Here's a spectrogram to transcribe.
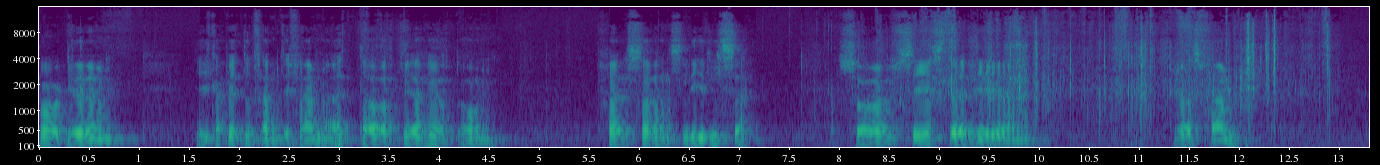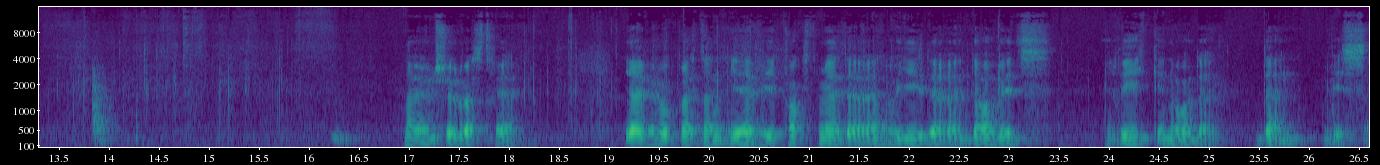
Og eh, i kapittel 55, etter at vi har hørt om Frelserens lidelse, så sies det i eh, vers 5 Nei, unnskyld, vers 3. Jeg vil opprette en evig pakt med dere og gi dere Davids rike nåde, den visse.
